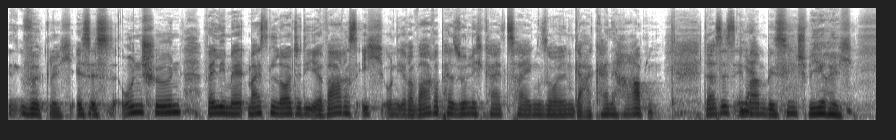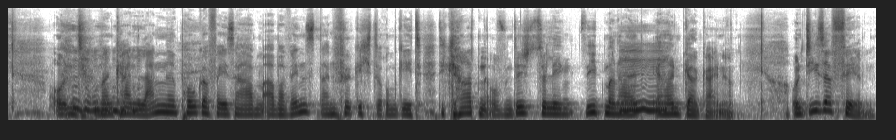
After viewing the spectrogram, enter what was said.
Wirklich, es ist unschön, weil die me- meisten Leute, die ihr wahres Ich und ihre wahre Persönlichkeit zeigen sollen, gar keine haben. Das ist immer Ja. ein bisschen schwierig. Und man kann lange Pokerface haben, aber wenn es dann wirklich darum geht, die Karten auf den Tisch zu legen, sieht man halt, er hat gar keine. Und dieser Film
